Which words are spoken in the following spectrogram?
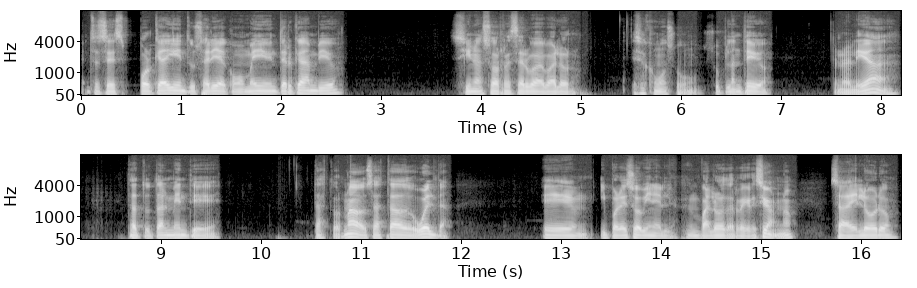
Entonces, ¿por qué alguien te usaría como medio de intercambio si no sos reserva de valor? Eso es como su, planteo. Pero en realidad está totalmente trastornado, o sea, está de vuelta. Eh, y por eso viene el valor de regresión, ¿no? O sea, el oro,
